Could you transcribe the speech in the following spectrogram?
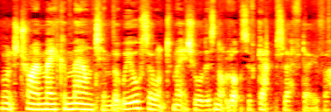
We want to try and make a mountain, but we also want to make sure there's not lots of gaps left over.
